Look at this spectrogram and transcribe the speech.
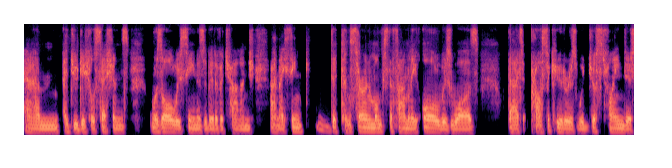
um, judicial sessions was always seen as a bit of a challenge. And I think the concern amongst the family always was that prosecutors would just find it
